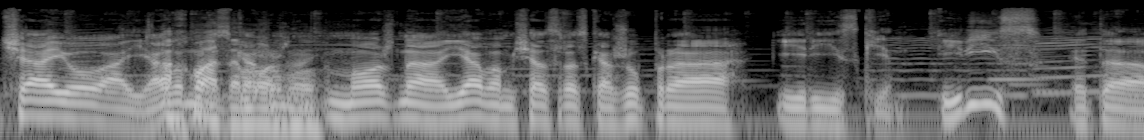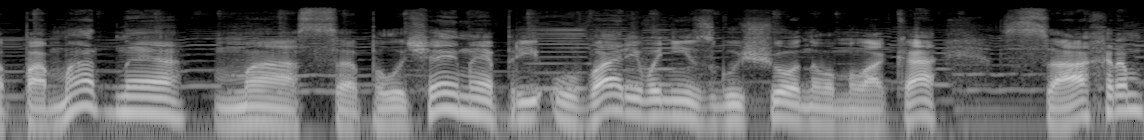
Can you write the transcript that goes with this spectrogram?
чаю, а я вам расскажу... можно. Можно, а я вам сейчас расскажу про ириски. Ирис — это помадная масса, получаемая при уваривании сгущенного молока с сахаром,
